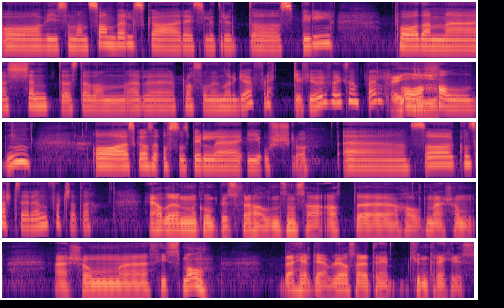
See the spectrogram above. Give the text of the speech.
og vi som ensemble skal reise litt rundt og spille på de kjente stedene eller plassene i Norge. Flekkefjord, for eksempel. hey. Og Halden. Og skal også, også spille i Oslo. Så konsertserien fortsetter. Jeg hadde en kompis fra Halden som sa at uh, Halden er som, er som uh, Fismål. Det er helt jævlig, og så er det tre, kun tre kryss.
